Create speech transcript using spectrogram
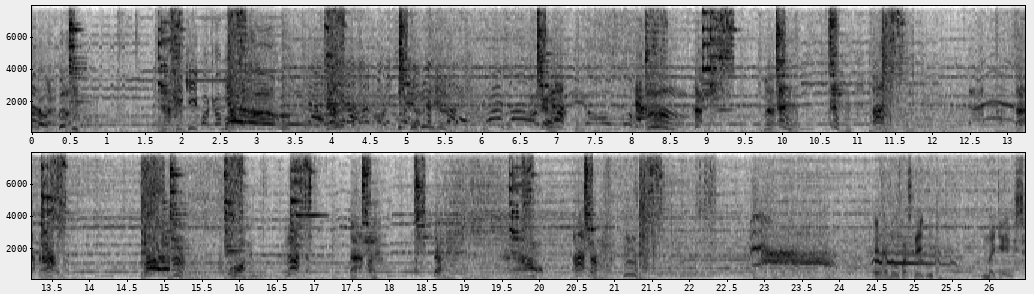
этого. Беги, пока можно. Это был последний? Надеюсь.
